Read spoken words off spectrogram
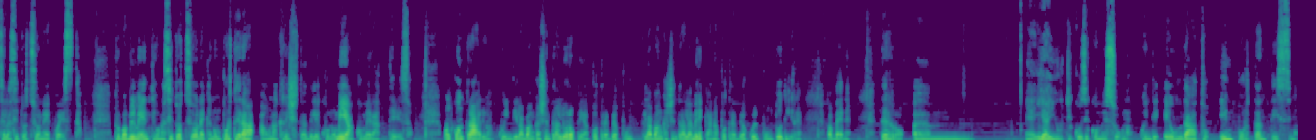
se la situazione è questa. Probabilmente è una situazione che non porterà a una crescita dell'economia come era atteso, ma al contrario, quindi la Banca Centrale Europea potrebbe appunto, la Banca Centrale Americana potrebbe a quel punto dire va bene, terrò um, eh, gli aiuti così come sono. Quindi è un dato importantissimo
